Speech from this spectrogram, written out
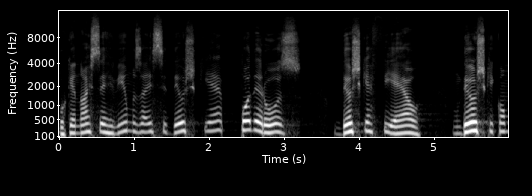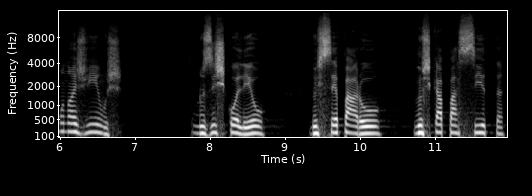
porque nós servimos a esse Deus que é poderoso, um Deus que é fiel, um Deus que, como nós vimos, nos escolheu, nos separou, nos capacita,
